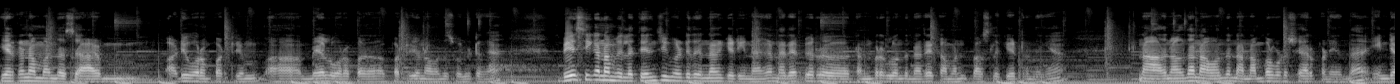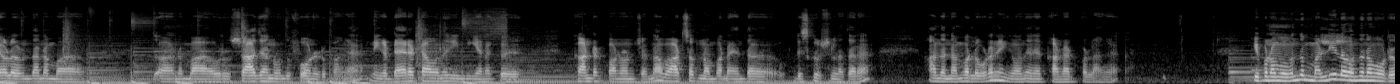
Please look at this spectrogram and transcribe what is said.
ஏற்கனவே நம்ம அந்த ச- அடி உரம் பற்றியும் மேல் உரம் ப- பற்றியும் நான் வந்து சொல்லிட்டேங்க. பேசிக்காக நம்ம இதில் தெரிஞ்சுக்க வேண்டியது என்னென்னு கேட்டிங்கன்னாங்க நிறைய பேர் நண்பர்கள் வந்து நிறைய கமெண்ட் பாக்ஸில் கேட்டிருந்தீங்க. நான் அதனால தான் நான் வந்து நான் நம்பர் கூட ஷேர் பண்ணியிருந்தேன். இந்தியாவில் இருந்தால் நம்ம நம்ம ஒரு ஷாஜான் வந்து ஃபோன் எடுப்பாங்க. நீங்கள் டைரெக்டாக வந்து நீங்கள் எனக்கு காண்டாக்ட் பண்ணணும்னு சொன்னால் வாட்ஸ்அப் நம்பர் நான் இந்த டிஸ்கிரிப்ஷனில் தரேன். அந்த நம்பரில் கூட நீங்கள் வந்து எனக்கு காண்டாக்ட் பண்ணலாங்க. இப்போ நம்ம வந்து மல்லியில் வந்து நம்ம ஒரு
